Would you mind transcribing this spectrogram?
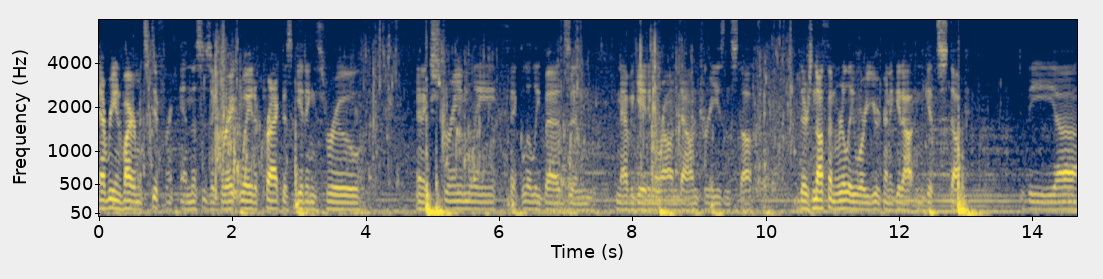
every environment's different, and this is a great way to practice getting through an extremely thick lily beds and navigating around down trees and stuff. There's nothing really where you're going to get out and get stuck. The uh,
